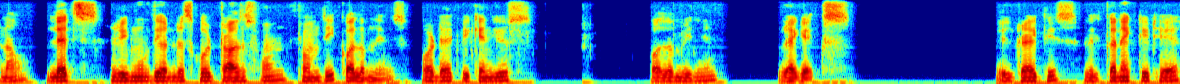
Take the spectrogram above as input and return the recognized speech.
now let's remove the underscore transform from the column names. For that we can use column rename regex. We'll drag this, we'll connect it here.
